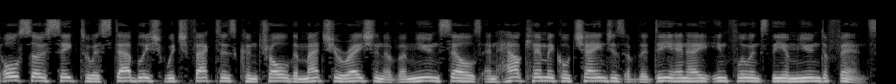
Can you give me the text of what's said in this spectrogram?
also seek to establish which factors control the maturation of immune cells and how chemical changes of the DNA influence the immune defense.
